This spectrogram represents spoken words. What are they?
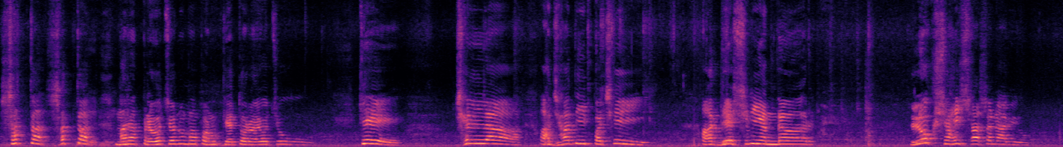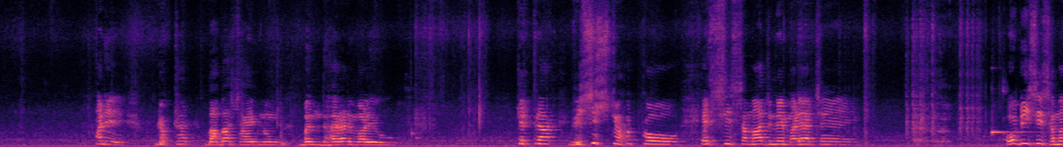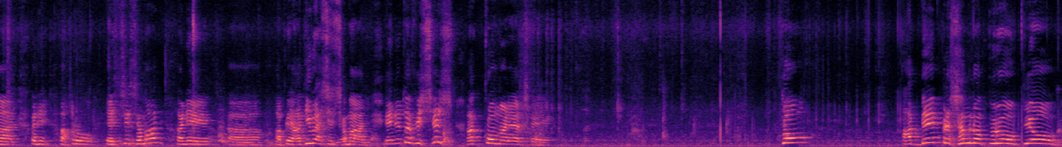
સતત સતત મારા પ્રવચનોમાં પણ હું કહેતો રહ્યો છું કે છેલ્લા આઝાદી પછી આ દેશની અંદર લોકશાહી શાસન આવ્યું અને ડૉક્ટર બાબા સાહેબનું બંધારણ મળ્યું. કેટલાક વિશિષ્ટ હક્કો એસસી સમાજને મળ્યા છે. ઓબીસી સમાજ અને આપણો એસસી સમાજ અને આપણે આદિવાસી સમાજ, એને તો વિશેષ હક્કો મળ્યા છે. તો આ બે પ્રસંગનો પૂરો ઉપયોગ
